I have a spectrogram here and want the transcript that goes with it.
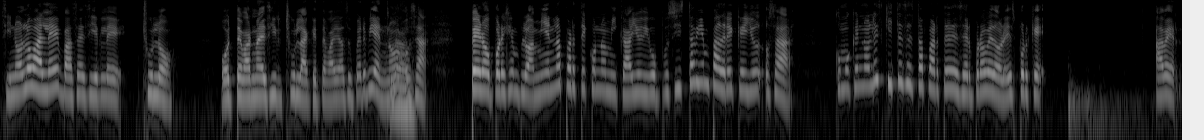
Si no lo vale, vas a decirle chulo o te van a decir chula que te vaya súper bien, ¿no? Claro. O sea, pero por ejemplo, a mí en la parte económica yo digo, pues sí está bien padre que ellos, o sea, como que no les quites esta parte de ser proveedores porque, a ver,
